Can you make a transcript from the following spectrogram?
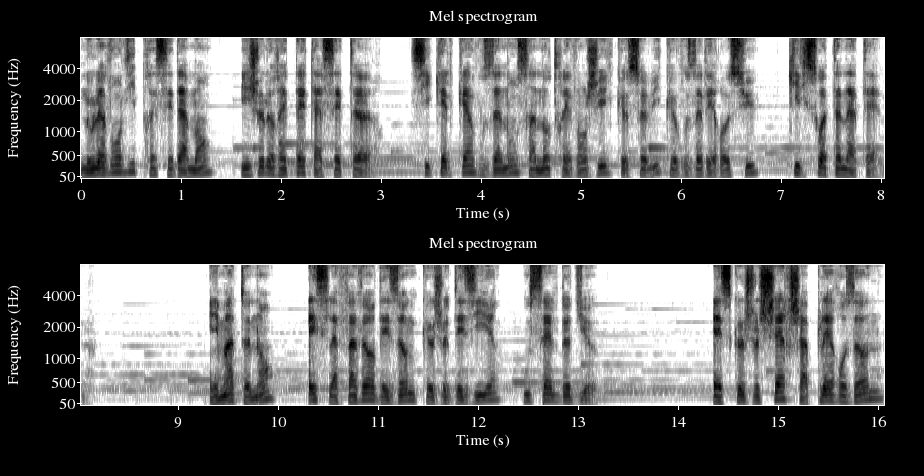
Nous l'avons dit précédemment, et je le répète à cette heure, si quelqu'un vous annonce un autre évangile que celui que vous avez reçu, qu'il soit anathème. Et maintenant, est-ce la faveur des hommes que je désire, ou celle de Dieu? Est-ce que je cherche à plaire aux hommes?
